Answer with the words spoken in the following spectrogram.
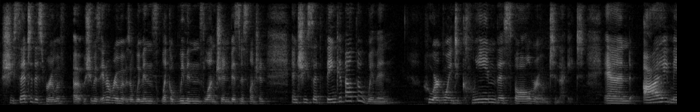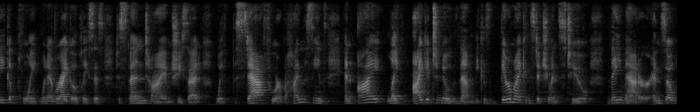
She said to this room, uh, she was in a room, it was a women's, like a women's luncheon, business luncheon, and she said, Think about the women who are going to clean this ballroom tonight. And I make a point whenever I go places to spend time, she said, with the staff who are behind the scenes. And I like, I get to know them because they're my constituents too. They matter. And so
